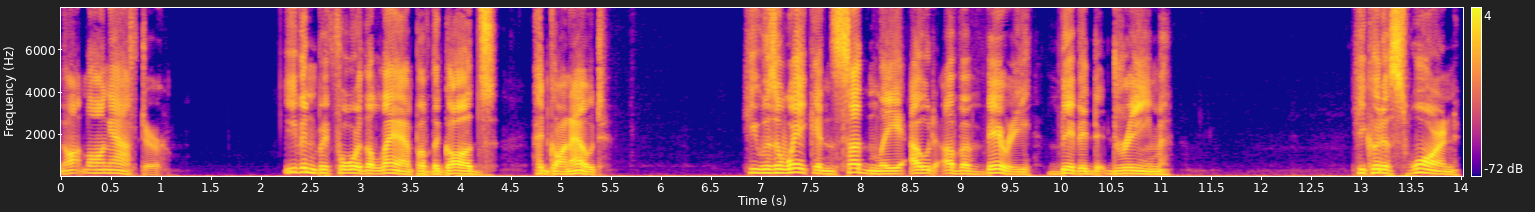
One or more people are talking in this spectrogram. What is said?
Not long after, even before the lamp of the gods had gone out, he was awakened suddenly out of a very vivid dream. He could have sworn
